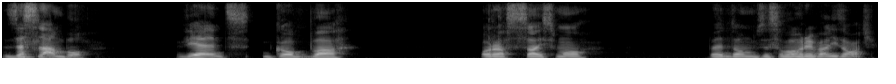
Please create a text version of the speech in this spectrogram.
Ze Slambo. Więc Gobba oraz Seismo będą ze sobą rywalizować.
